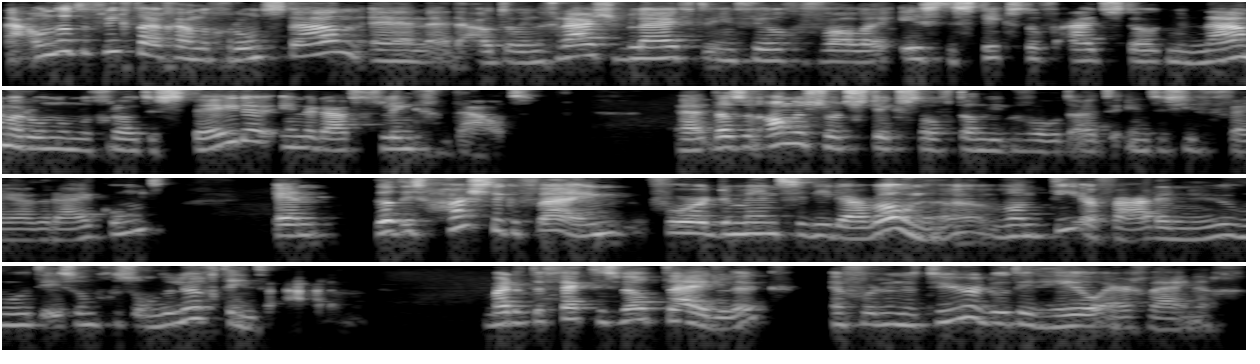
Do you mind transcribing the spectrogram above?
Nou, omdat de vliegtuigen aan de grond staan en de auto in de garage blijft in veel gevallen, is de stikstofuitstoot met name rondom de grote steden inderdaad flink gedaald. Uh, dat is een ander soort stikstof dan die bijvoorbeeld uit de intensieve veehouderij komt. En dat is hartstikke fijn voor de mensen die daar wonen, want die ervaren nu hoe het is om gezonde lucht in te ademen. Maar het effect is wel tijdelijk en voor de natuur doet dit heel erg weinig.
